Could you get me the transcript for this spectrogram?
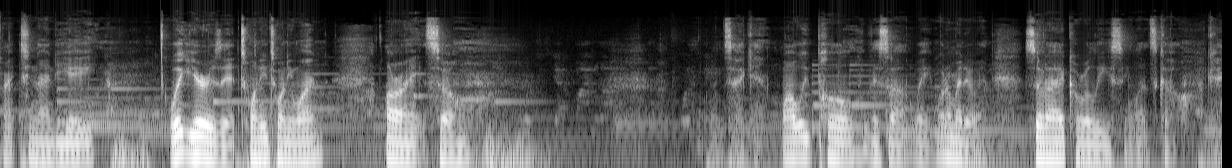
1998. What year is it? 2021? All right, so one second. While we pull this up, wait, what am I doing? Zodiacal releasing. Let's go. Okay.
